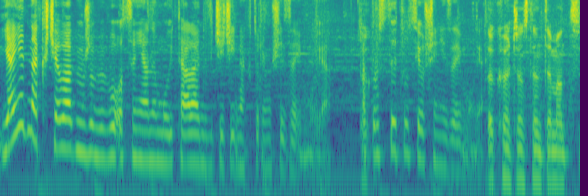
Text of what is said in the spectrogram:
Ja jednak chciałabym, żeby był oceniany mój talent w dziedzinach, którym się zajmuję. A prostytucją się nie zajmuję. To kończąc ten temat,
